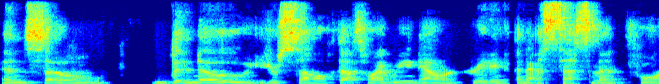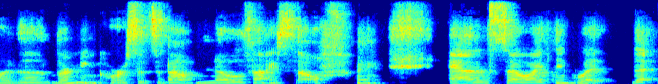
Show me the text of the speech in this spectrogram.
And so the know yourself. That's why we now are creating an assessment for the learning course. It's about know thyself. and so I think what the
